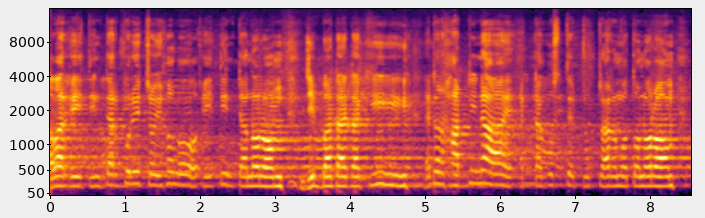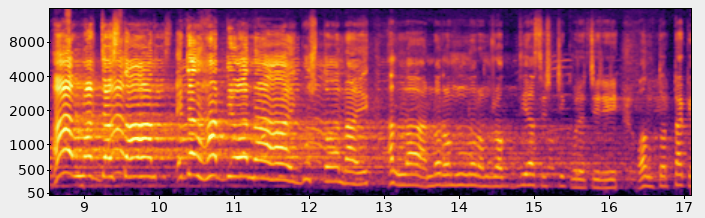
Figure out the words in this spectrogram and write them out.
আবার এই তিনটার পরিচয় হলো, এই তিনটা নরম। জিব্বাটা এটা কি? এটার হাড্ডি নাই, একটা গোস্তের টুকরার মতো নরম। আর লজ্জাস্থান, এটার হাড্ডিও নাই গুস্ত নাই। আল্লাহ নরম নরম রগ দিয়া সৃষ্টি করেছে রে। অন্তরটাকে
